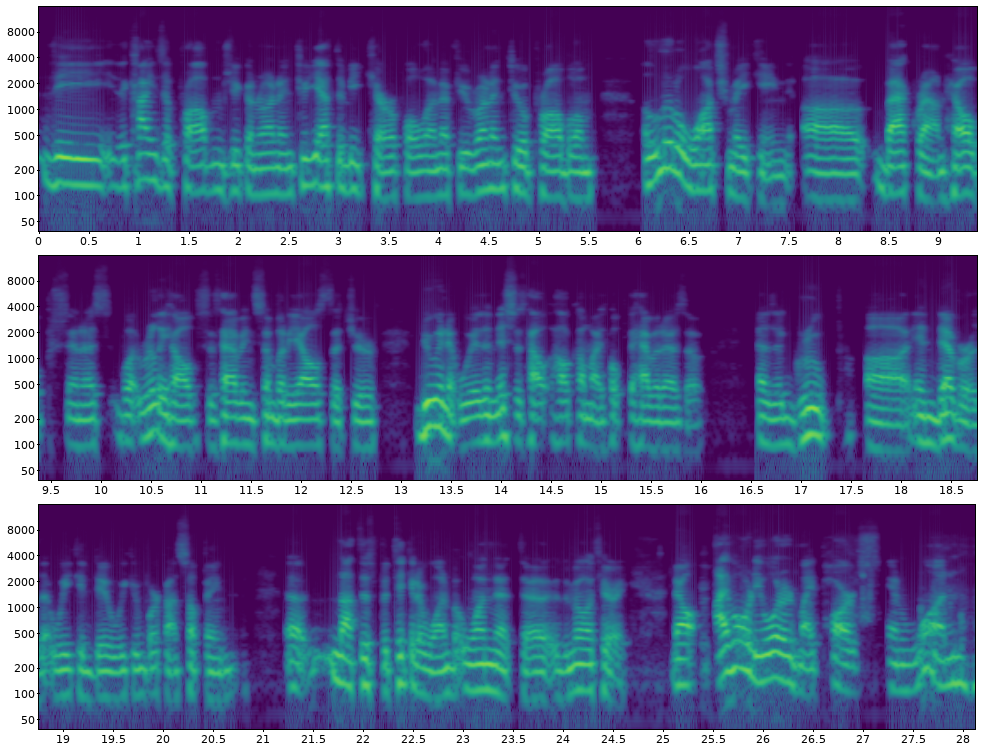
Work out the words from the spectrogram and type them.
the the kinds of problems you can run into, you have to be careful. And if you run into a problem, a little watchmaking uh, background helps. And it's, what really helps is having somebody else that you're doing it with. And this is how how come I hope to have it as a as a group uh, endeavor that we could do. We could work on something, uh, not this particular one, but one that uh, the military. Now, I've already ordered my parts, and one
